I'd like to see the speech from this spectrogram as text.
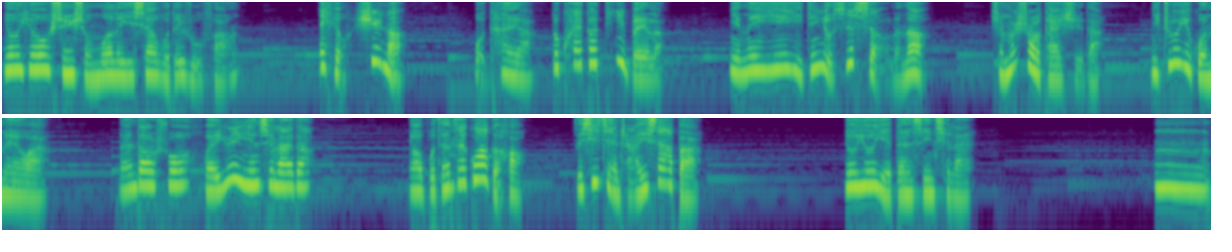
悠悠伸手摸了一下我的乳房，哎呦，是呢，我看呀，都快到地背了，你内衣已经有些小了呢。什么时候开始的？你注意过没有啊？难道说怀孕引起来的？要不咱再挂个号，仔细检查一下吧。悠悠也担心起来。嗯，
